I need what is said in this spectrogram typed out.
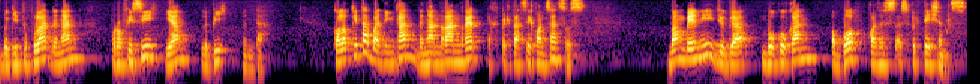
Begitu pula dengan provisi yang lebih rendah. Kalau kita bandingkan dengan run rate ekspektasi konsensus, Bank BNI juga membukukan above consensus expectations.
